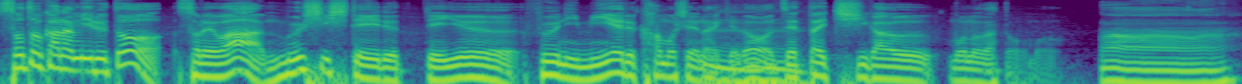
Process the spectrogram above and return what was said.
外から見ると、それは無視しているっていう風に見えるかもしれないけど、うん絶対違うものだと思う。あ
